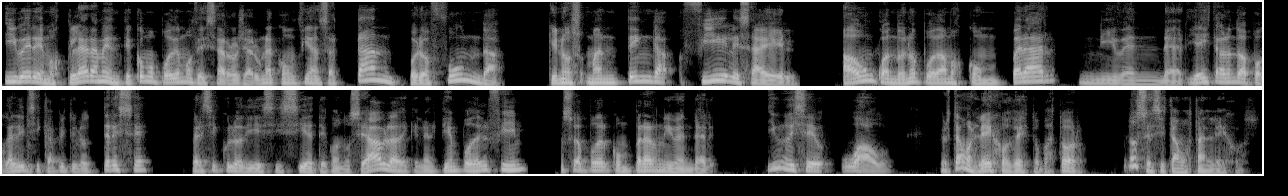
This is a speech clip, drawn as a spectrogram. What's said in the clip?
Y veremos claramente cómo podemos desarrollar una confianza tan profunda que nos mantenga fieles a Él, aun cuando no podamos comprar ni vender. Y ahí está hablando de Apocalipsis capítulo 13, versículo 17, cuando se habla de que en el tiempo del fin no se va a poder comprar ni vender. Y uno dice, wow, pero estamos lejos de esto, pastor. No sé si estamos tan lejos.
